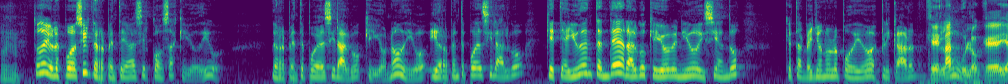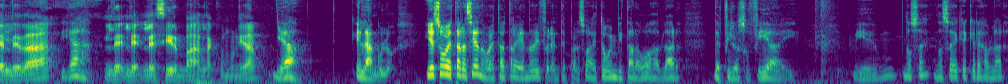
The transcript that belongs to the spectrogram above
Ujú. Entonces yo les puedo decir, de repente ella va a decir cosas que yo digo. De repente puede decir algo que yo no digo. Y de repente puede decir algo que te ayude a entender algo que yo he venido diciendo que tal vez yo no lo he podido explicar. Que el ángulo que ella le da Ya, le, le- le sirva a la comunidad. ya, el ángulo. Y eso voy a estar haciendo, voy a estar trayendo diferentes personas. Y te voy a invitar a vos a hablar de filosofía y, y, mm, no sé, no sé de qué quieres hablar.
